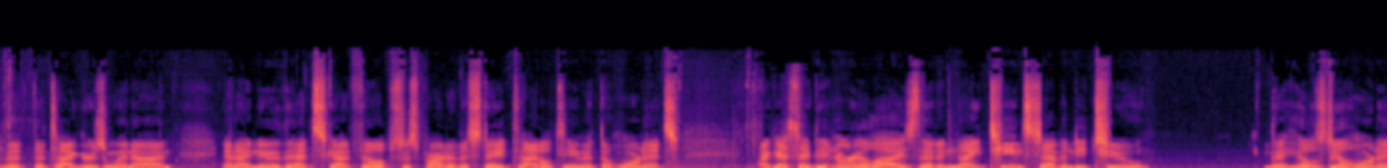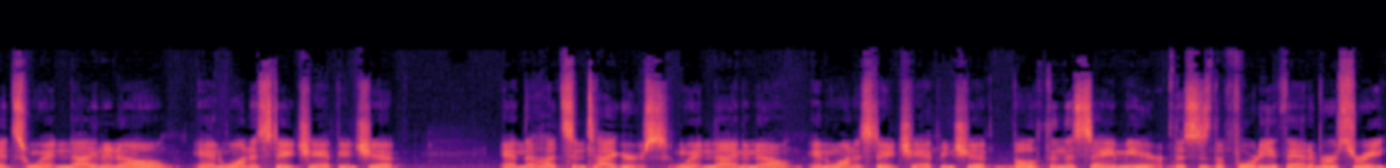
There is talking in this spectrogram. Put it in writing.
that the Tigers went on. And I knew that Scott Phillips was part of the state title team at the Hornets. I guess I didn't realize that in 1972, the Hillsdale Hornets went 9 0 and won a state championship and the Hudson Tigers went 9 0 and won a state championship, both in the same year. This is the 40th anniversary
